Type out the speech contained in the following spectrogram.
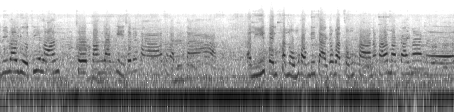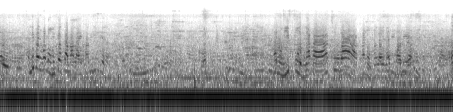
อนนี้เราอยู่ที่ร้านโชปังยากิใช่ไหมคะ สวัสดีจ้า อันนี้เป็นขนมของดีจากจังหวัดสงขลานะคะ มาไกลมากเลย อันนี้เป็นขนมเกี่ยวกับอะไรคะพี่ขนมญี่ปุ่นนะคะ ชื่อว่าขนมอะไรนะที่เขาเรียกโอ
